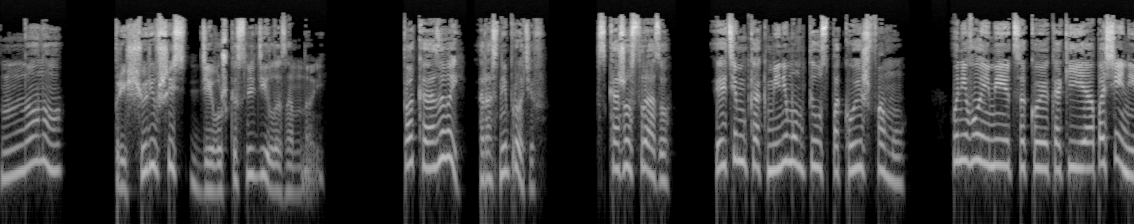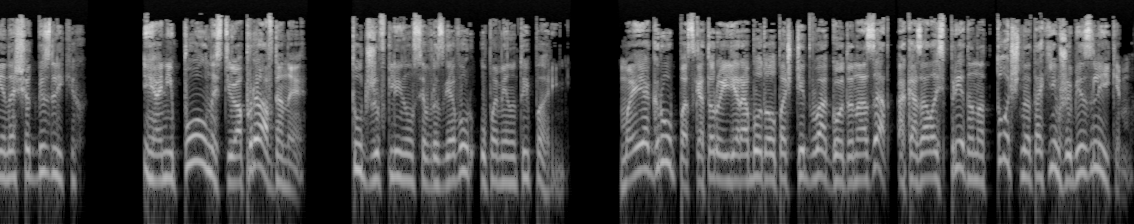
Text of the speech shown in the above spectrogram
«Ну-ну», — прищурившись, девушка следила за мной. «Показывай, раз не против. Скажу сразу, этим как минимум ты успокоишь Фому. У него имеются кое-какие опасения насчет безликих». «И они полностью оправданы!» Тут же вклинился в разговор упомянутый парень. «Моя группа, с которой я работал почти два года назад, оказалась предана точно таким же безликим.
